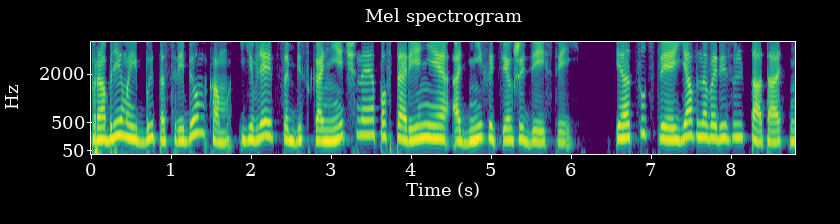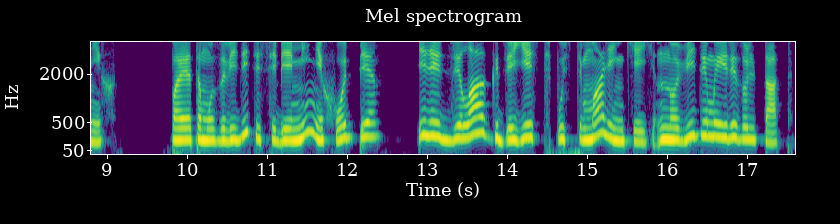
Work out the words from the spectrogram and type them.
Проблемой быта с ребенком является бесконечное повторение одних и тех же действий и отсутствие явного результата от них. Поэтому заведите себе мини-хобби, или дела, где есть пусть маленький, но видимый результат.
